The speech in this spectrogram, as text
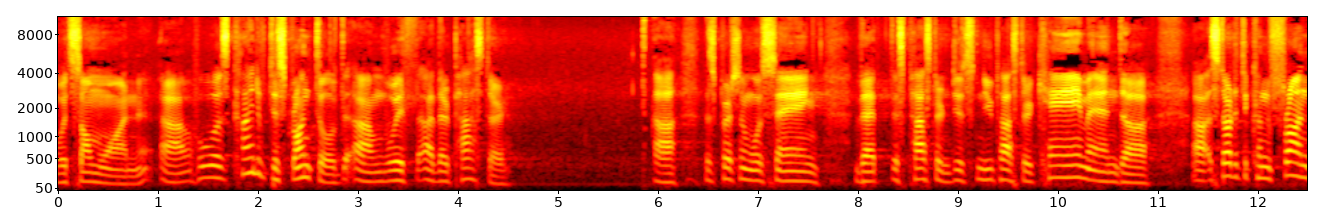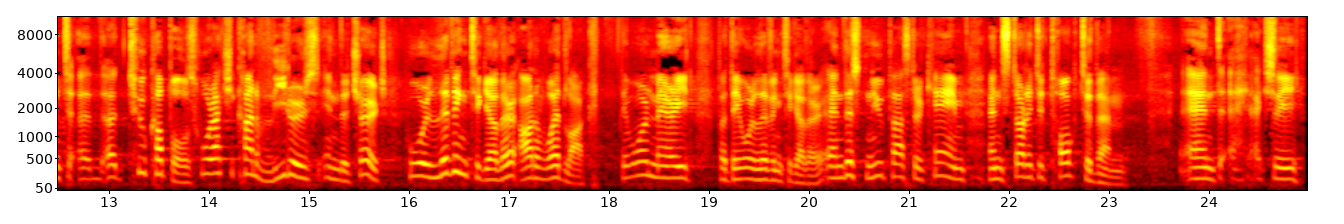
with someone uh, who was kind of disgruntled um, with uh, their pastor. Uh, this person was saying that this pastor, this new pastor, came and uh, uh, started to confront uh, two couples who were actually kind of leaders in the church who were living together out of wedlock. They weren't married, but they were living together. And this new pastor came and started to talk to them and actually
